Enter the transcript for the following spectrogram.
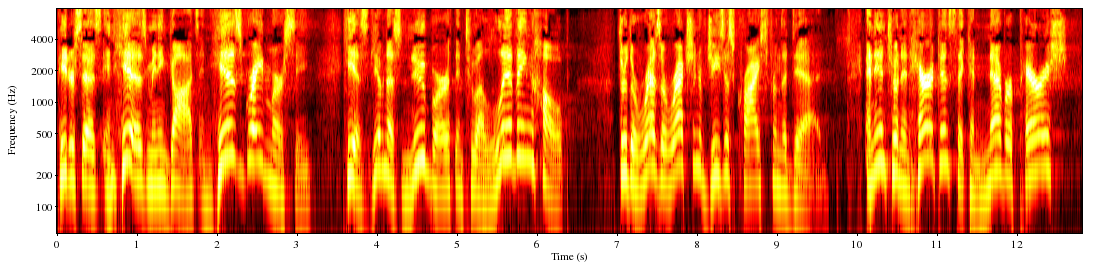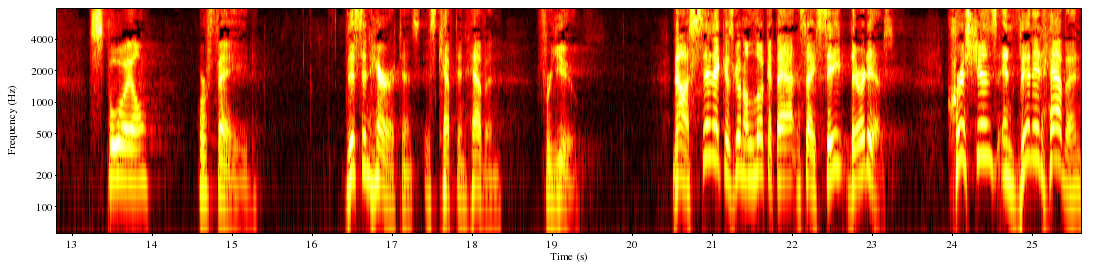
Peter says, in his, meaning God's, in his great mercy, he has given us new birth into a living hope through the resurrection of Jesus Christ from the dead and into an inheritance that can never perish, spoil, or fade. This inheritance is kept in heaven for you. Now, a cynic is going to look at that and say, see, there it is. Christians invented heaven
